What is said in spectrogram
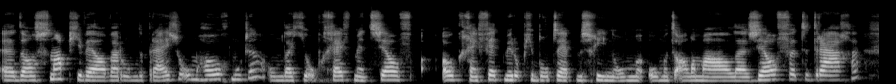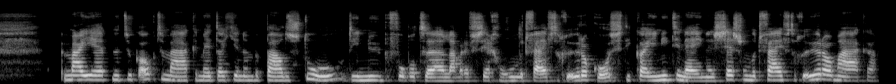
uh, dan snap je wel waarom de prijzen omhoog moeten. Omdat je op een gegeven moment zelf ook geen vet meer op je bot hebt, misschien om, om het allemaal uh, zelf uh, te dragen. Maar je hebt natuurlijk ook te maken met dat je een bepaalde stoel, die nu bijvoorbeeld, laat maar even zeggen, 150 euro kost, die kan je niet in een 650 euro maken.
